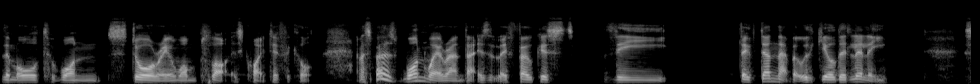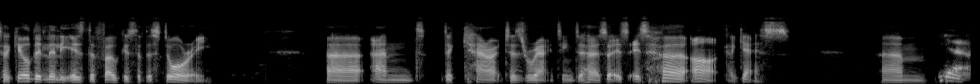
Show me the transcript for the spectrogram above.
them all to one story or one plot is quite difficult. And I suppose one way around that is that they focused the they've done that, but with Gilded Lily. So Gilded Lily is the focus of the story, uh, and the characters reacting to her. So it's it's her arc, I guess. Um, Yeah,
